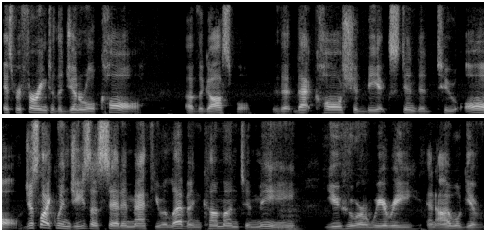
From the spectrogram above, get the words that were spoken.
it's referring to the general call of the gospel that that call should be extended to all just like when jesus said in matthew 11 come unto me mm. you who are weary and i will give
